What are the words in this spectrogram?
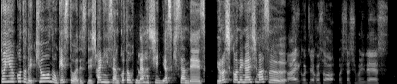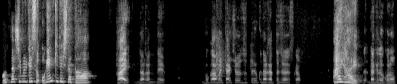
ということで、今日のゲストはですね、ハニーさんこと船橋康樹さんです。よろしくお願いします。はい、こちらこそお久しぶりです。お久しぶりです。お元気でしたか？はい、なんかね、僕はあまり体調ずっと良くなかったじゃないですか。はいはい。だだけど、この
